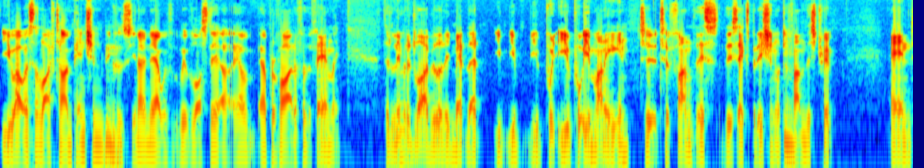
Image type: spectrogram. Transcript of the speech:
you owe us a lifetime pension hmm. because you know now we've we've lost our our, our provider for the family." The limited liability meant that you, you, you put you put your money in to, to fund this this expedition or to hmm. fund this trip, and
